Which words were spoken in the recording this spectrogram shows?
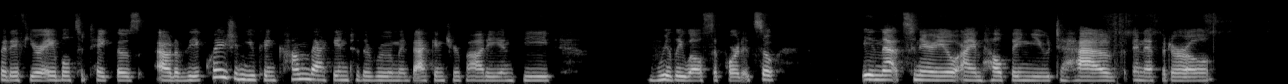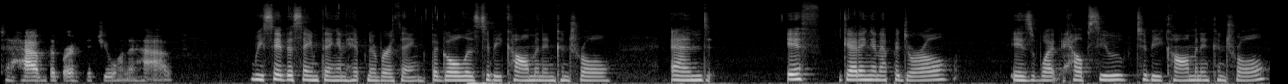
But if you're able to take those out of the equation, you can come back into the room and back into your body and be really well supported. So, in that scenario, I'm helping you to have an epidural to have the birth that you want to have. We say the same thing in hypnobirthing. The goal is to be calm and in control. And if getting an epidural is what helps you to be calm and in control,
